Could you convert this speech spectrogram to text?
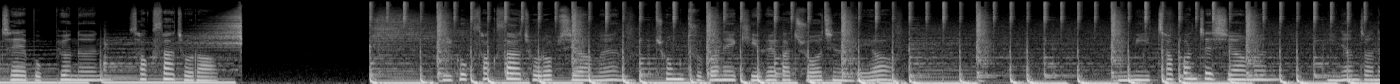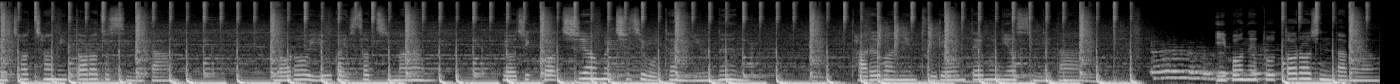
제 목표는 석사 졸업. 미국 석사 졸업 시험은 총 두 번의 기회가 주어지는데요. 이미 첫 번째 시험은 2년 전에 처참히 떨어졌습니다. 여러 이유가 있었지만 여지껏 시험을 치지 못한 이유는 다름 아닌 두려움 때문이었습니다. 이번에도 떨어진다면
